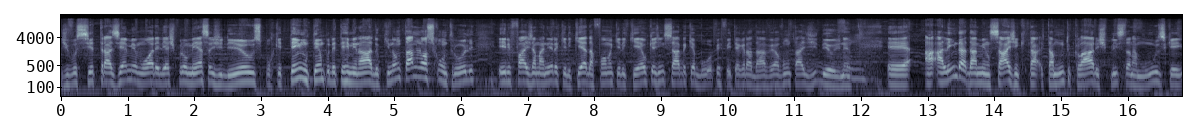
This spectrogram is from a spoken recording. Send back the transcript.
De você trazer à memória ali as promessas de Deus, porque tem um tempo determinado que não está no nosso controle, ele faz da maneira que ele quer, da forma que ele quer, o que a gente sabe é que é boa, perfeita e agradável, é a vontade de Deus, né? Sim. É, a- além da, da mensagem que tá, tá muito claro, explícita na música e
